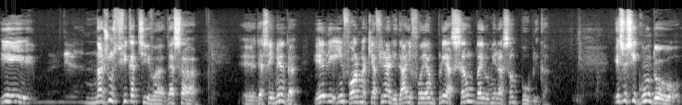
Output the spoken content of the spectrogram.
e na justificativa dessa, eh, dessa emenda ele informa que a finalidade foi a ampliação da iluminação pública. Esse segundo,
